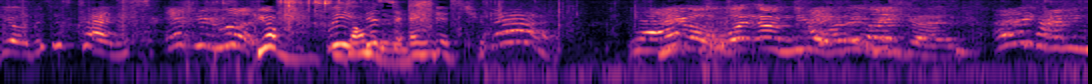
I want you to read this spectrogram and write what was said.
Yo, this is tense. Andrew look? You have Wait, dominoes. this ended too. Yeah. Neil, what, um, Neil, what did you get? I like having.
